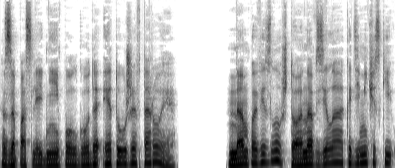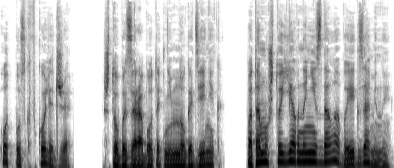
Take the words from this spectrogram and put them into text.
За последние полгода это уже второе. Нам повезло, что она взяла академический отпуск в колледже, чтобы заработать немного денег, потому что явно не сдала бы экзамены.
